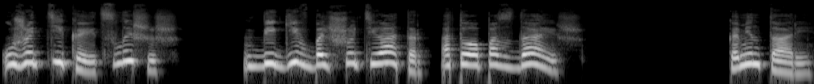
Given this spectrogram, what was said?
Уже тикает, слышишь? Беги в Большой театр, а то опоздаешь. Комментарий.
